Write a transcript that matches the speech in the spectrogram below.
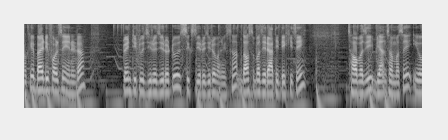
ओके बाई डिफल्ट चाहिँ यहाँनिर twenty two zero zero two six zero zero भनेको छ दस बजी रातिदेखि चाहिँ छ बजी बिहानसम्म चाहिँ यो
